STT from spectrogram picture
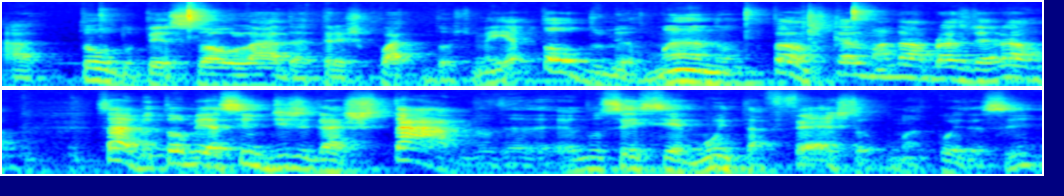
a todo o pessoal lá da 3426, a todos os meus manos. Pronto, quero mandar um abraço geral. Sabe, eu tô meio assim desgastado. Eu não sei se é muita festa, alguma coisa assim.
